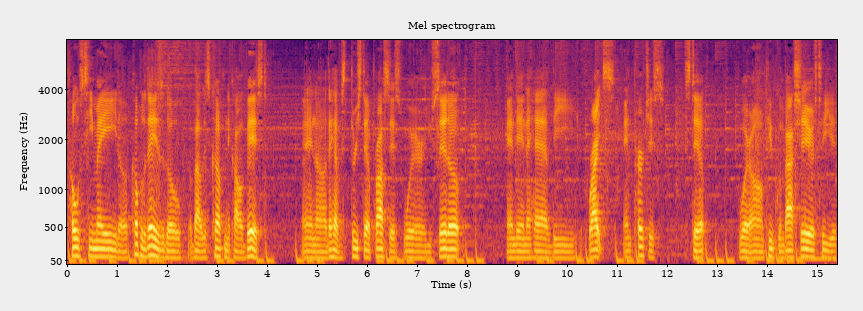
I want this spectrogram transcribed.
post he made a couple of days ago about this company called Vezt, and uh, they have a three-step process where you set up, and then they have the rights and purchase step, where um, people can buy shares to your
